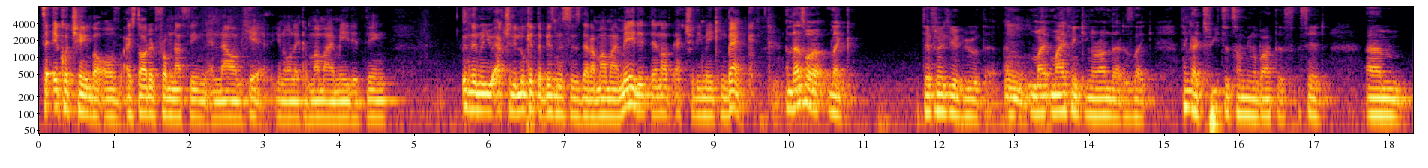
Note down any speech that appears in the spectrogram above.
It's an echo chamber of I started from nothing and now I'm here, you know, like a mama I made it thing. And then when you actually look at the businesses that are mama I made it, they're not actually making bank. And that's what like definitely agree with that. And mm. my my thinking around that is like I think I tweeted something about this. I said, um,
